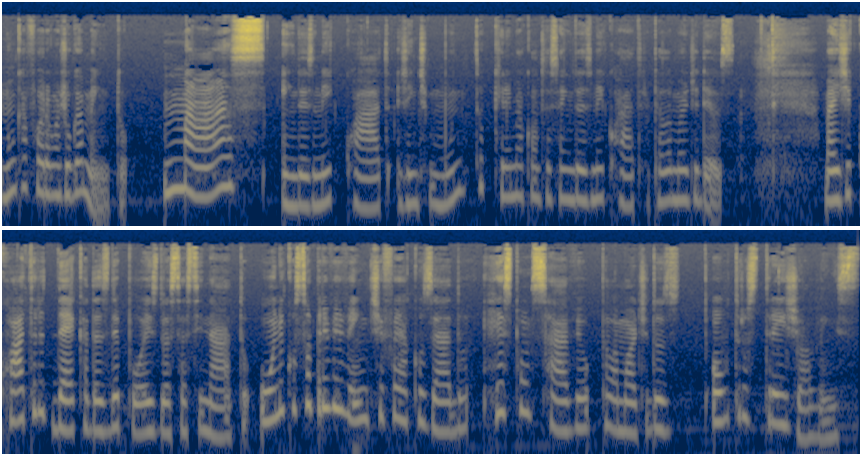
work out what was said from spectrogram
nunca foram a julgamento, mas em 2004, gente, muito crime aconteceu em 2004, pelo amor de Deus. Mais de quatro décadas depois do assassinato, o único sobrevivente foi acusado responsável pela morte dos outros três jovens.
